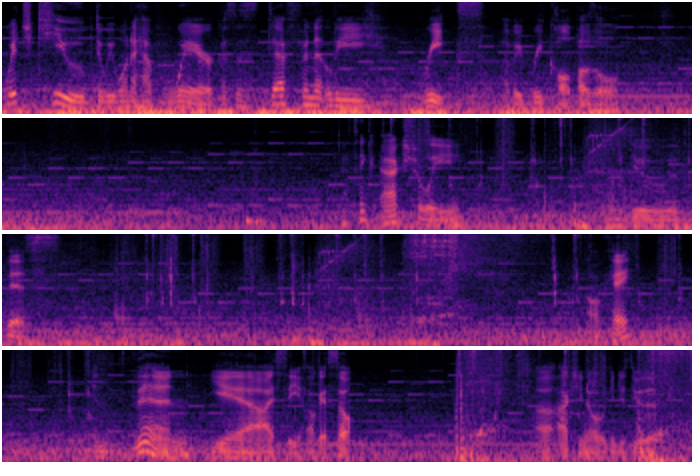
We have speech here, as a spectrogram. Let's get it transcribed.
Which cube do we want to have where? Cause this definitely... reeks of a recall puzzle. I think actually... I wanna do this. Okay. And then... Yeah, I see. Okay, so... Uh, actually no, we can just do this.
